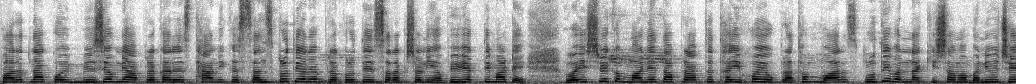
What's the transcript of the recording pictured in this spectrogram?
ભારતના કોઈ મ્યુઝિયમને આ પ્રકારે સ્થાનિક સંસ્કૃતિ અને પ્રકૃતિ સંરક્ષણની અભિવ્યક્તિ માટે વૈશ્વિક માન્યતા પ્રાપ્ત થઈ હોય એવું પ્રથમવાર સ્મૃતિવનના કિસ્સામાં બન્યું છે.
